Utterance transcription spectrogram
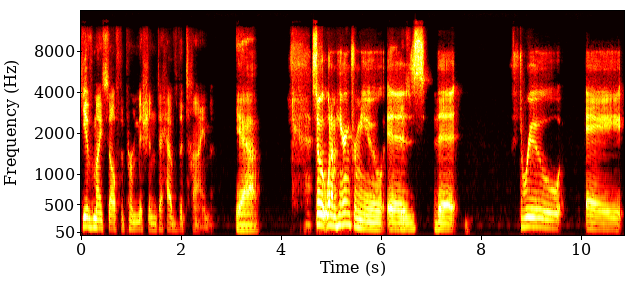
give myself the permission to have the time Yeah. So what I'm hearing from you is that through a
